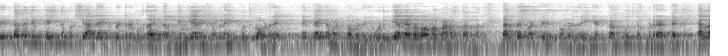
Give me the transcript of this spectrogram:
ಪಿಂಡನ್ನು ನಿಮ್ ನಿಮ್ಮ ಕೈಯಿಂದ ಮುಡಿಸಿ ಅಲ್ಲೇ ಇಟ್ಬಿಟ್ರೆ ಮುಗ್ದೋಯ್ತಲ್ಲ. ನಿಮ್ಗೆ ಏನು ಸುಮ್ಮನೆ ಹಿಂಗೆ ಕೂತ್ಕೊಂಡ್ರಿ ನಿಮ್ಮ ಕೈಯಿಂದ ಮುಟ್ಕೊಂಡ್ಬಿಡ್ರಿ ಉಡುಪಿಯಲ್ಲೆಲ್ಲ ಹೋಮ ಮಾಡಿಸ್ತಾರಲ್ಲ, ದರ್ಬೆ ಕೊಟ್ಟು ಇಟ್ಕೊಂಡ್ಬಿಡ್ರಿ ಈಗ ಇಟ್ಕೊಂಡು ಕೂತ್ಕೊಂಡ್ಬಿಡ್ರಿ ಅಂತೆ. ಎಲ್ಲ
